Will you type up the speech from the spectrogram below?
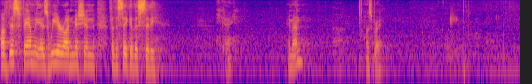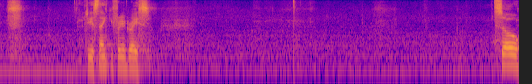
of this family as we are on mission for the sake of this city. Okay? Amen? Let's pray. Jesus, thank you for your grace. So,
